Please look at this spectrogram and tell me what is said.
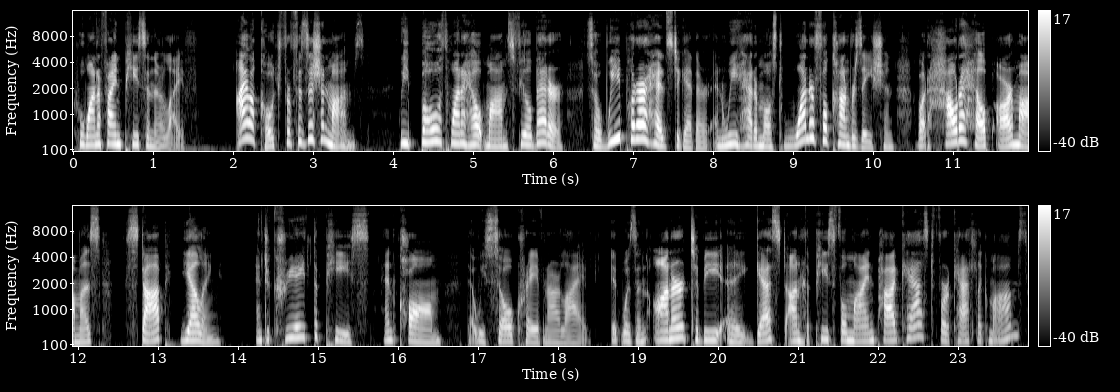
who want to find peace in their life. I'm a coach for physician moms. We both want to help moms feel better so we put our heads together and we had a most wonderful conversation about how to help our mamas stop yelling and to create the peace and calm that we so crave in our lives. It was an honor to be a guest on the Peaceful Mind podcast for Catholic moms,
